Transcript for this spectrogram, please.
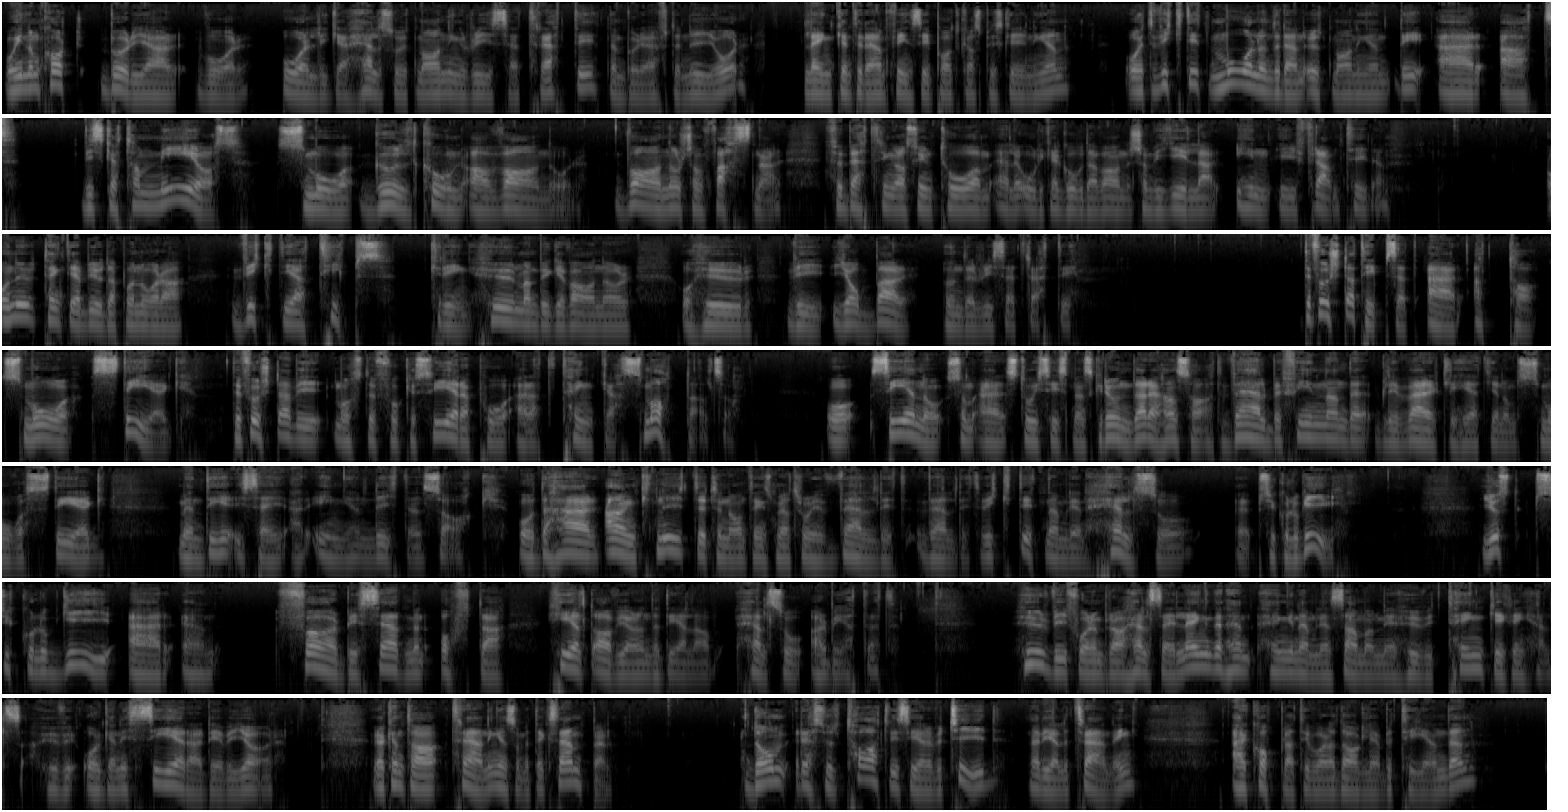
Och inom kort börjar vår årliga hälsoutmaning Reset 30. Den börjar efter nyår. Länken till den finns i podcastbeskrivningen. Och ett viktigt mål under den utmaningen det är att vi ska ta med oss små guldkorn av vanor. Vanor som fastnar, förbättring av symptom eller olika goda vanor som vi gillar in i framtiden. Och nu tänkte jag bjuda på några viktiga tips kring hur man bygger vanor och hur vi jobbar under Reset 30. Det första tipset är att ta små steg. Det första vi måste fokusera på är att tänka smått alltså. Och Zeno som är stoicismens grundare, han sa att välbefinnande blir verklighet genom små steg. Men det i sig är ingen liten sak. Och det här anknyter till någonting som jag tror är väldigt, väldigt viktigt, nämligen hälsopsykologi. Eh, Just psykologi är en förbisedd men ofta helt avgörande del av hälsoarbetet. Hur vi får en bra hälsa i längden hänger nämligen samman med hur vi tänker kring hälsa, hur vi organiserar det vi gör. Jag kan ta träningen som ett exempel. De resultat vi ser över tid när det gäller träning är kopplat till våra dagliga beteenden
